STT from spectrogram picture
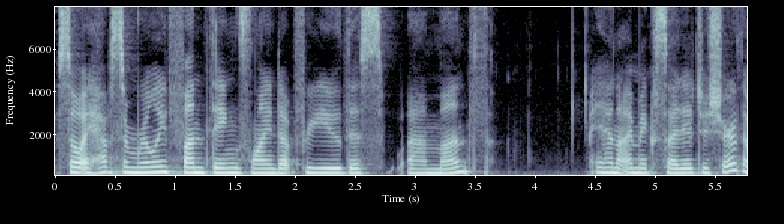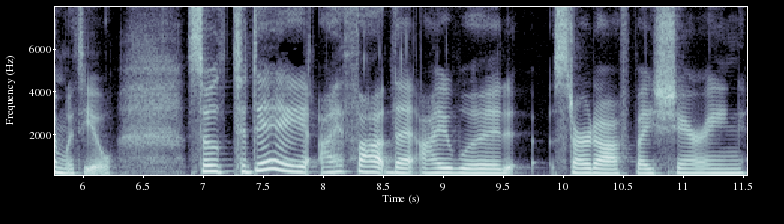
So, I have some really fun things lined up for you this uh, month, and I'm excited to share them with you. So, today I thought that I would start off by sharing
